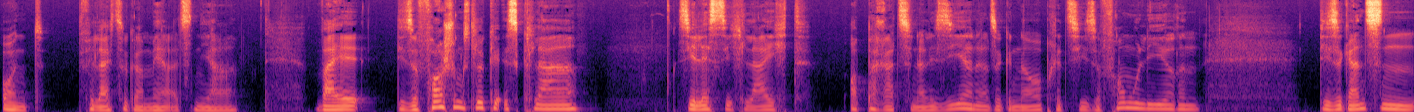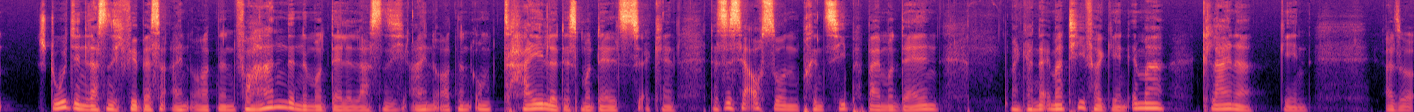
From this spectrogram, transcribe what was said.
und vielleicht sogar mehr als ein Jahr. Weil diese Forschungslücke ist klar, sie lässt sich leicht operationalisieren, also genau präzise formulieren. Diese ganzen Studien lassen sich viel besser einordnen. Vorhandene Modelle lassen sich einordnen, um Teile des Modells zu erklären. Das ist ja auch so ein Prinzip bei Modellen. Man kann da immer tiefer gehen, immer kleiner gehen. Also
